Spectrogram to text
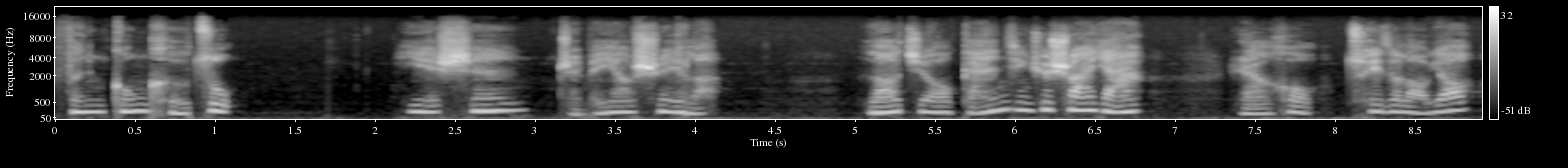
分工合作。夜深，准备要睡了，老九赶紧去刷牙，然后催着老幺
